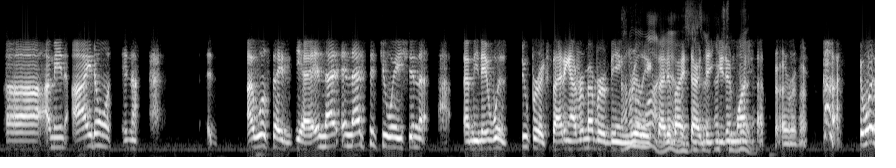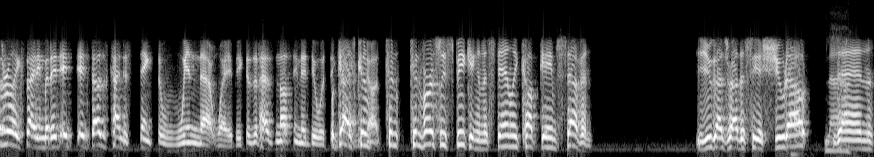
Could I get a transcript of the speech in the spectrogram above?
Uh, I mean, I don't. In, I will say, yeah, in that in that situation, I mean, it was super exciting. I remember being don't really why. excited Yeah, by it. Sorry, that you didn't watch that. I remember. It was really exciting, but it, it, it does kind of stink to win that way because it has nothing to do with the But guys, game. con- con- conversely speaking, in the Stanley Cup Game Seven, you guys rather see a shootout Nah. than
